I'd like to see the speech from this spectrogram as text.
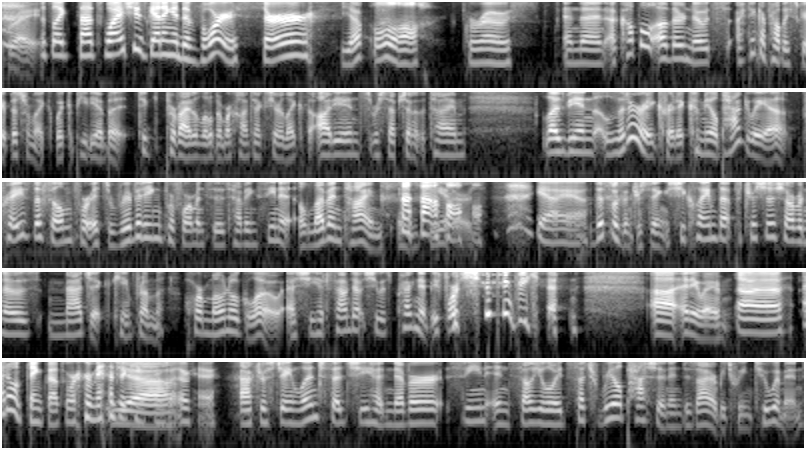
right. It's like that's why she's getting a divorce, sir. Yep. Ugh. Gross. And then a couple other notes. I think I probably scraped this from like Wikipedia, but to provide a little bit more context here, like the audience reception at the time. Lesbian literary critic Camille Paglia praised the film for its riveting performances, having seen it 11 times in theaters. Yeah, yeah. This was interesting. She claimed that Patricia Charbonneau's magic came from hormonal glow, as she had found out she was pregnant before shooting began. Uh, anyway, Uh, I don't think that's where her magic Yeah. came from, but okay. Actress Jane Lynch said she had never seen in celluloid such real passion and desire between two women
